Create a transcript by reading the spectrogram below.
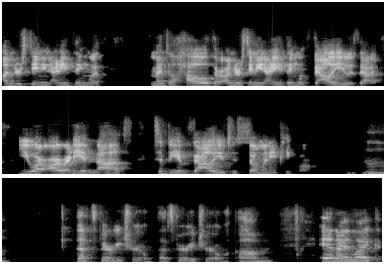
understanding anything with mental health or understanding anything with value is that you are already enough to be of value to so many people. Mm. That's very true. That's very true. Um, and I like,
